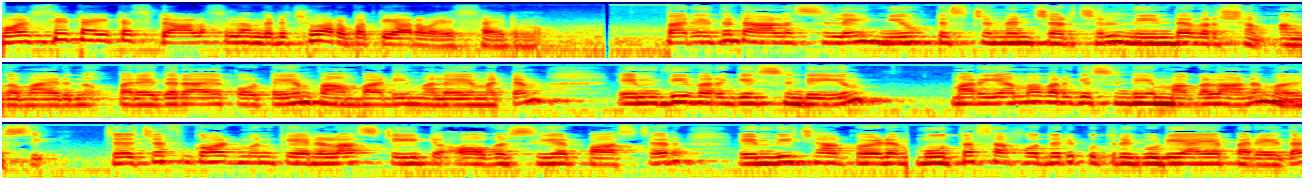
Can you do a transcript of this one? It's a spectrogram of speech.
Mercy Titus ഡാളസിൽ അന്തരിച്ചു അറുപത്തിയാറ് വയസ്സായിരുന്നു. പരേത ഡാളസിലെ ന്യൂ ടെസ്റ്റമെന്റ് ചർച്ചിൽ നീണ്ട വർഷം അംഗമായിരുന്നു. പരേതരായ കോട്ടയം പാമ്പാടി മലയമറ്റം എം വി വർഗീസിന്റെയും മറിയാമ്മ വർഗീസിന്റെയും മകളാണ് മേഴ്സി. ചർച്ച് ഓഫ് ഗോഡ് മുൻ Kerala state overseer pastor M V ചാക്കോയുടെ മൂത്ത സഹോദരി പുത്രി കൂടിയായ പരേത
